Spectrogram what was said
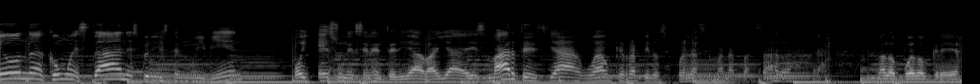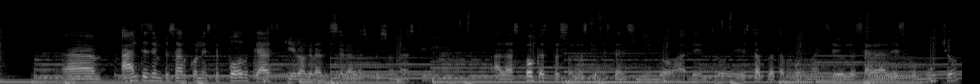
¿Qué onda? ¿Cómo están? Espero que estén muy bien. Hoy es un excelente día, vaya, es martes ya. Wow, qué rápido se fue la semana pasada. no lo puedo creer. Ah, antes de empezar con este podcast, quiero agradecer a las personas que, las pocas personas que me están siguiendo dentro de esta plataforma. En serio, les agradezco mucho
